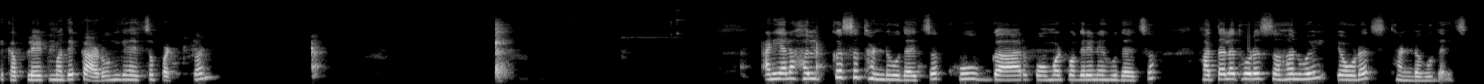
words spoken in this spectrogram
एका प्लेटमध्ये काढून घ्यायचं पटकन. आणि याला हलकस थंड होऊ द्यायचं खूप गार कोमट वगैरे नाही होऊ द्यायचं. हाताला थोडं सहन होईल एवढंच थंड होऊ द्यायचं.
